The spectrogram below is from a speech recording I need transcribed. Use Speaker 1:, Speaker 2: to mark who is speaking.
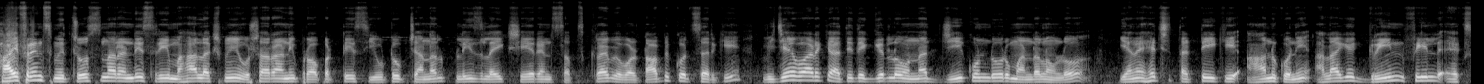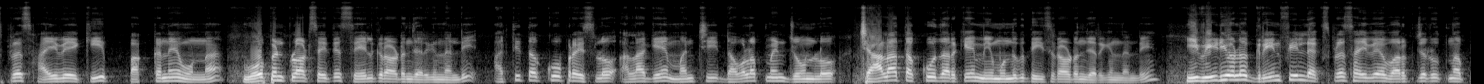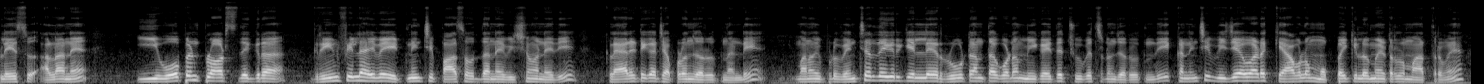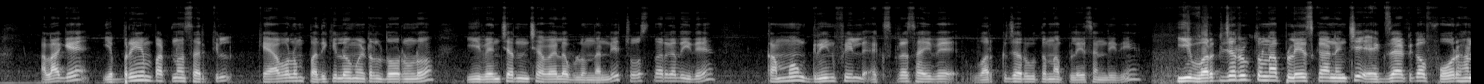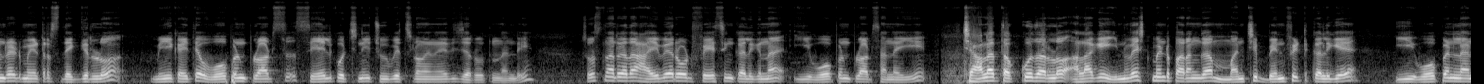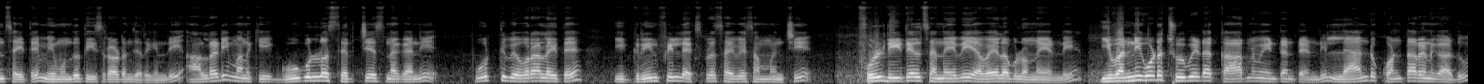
Speaker 1: Hi friends మీరు చూస్తున్నారండి Shri Mahalakshmi Usharani properties YouTube channel. Please like share and subscribe. ఇవాళ topic వచ్చేసరికి విజయవాడకి అతి దగ్గరలో ఉన్న జీకొండూరు మండలంలో ఎన్హెచ్ థర్టీకి ఆనుకొని అలాగే గ్రీన్ ఫీల్డ్ ఎక్స్ప్రెస్ హైవేకి పక్కనే ఉన్న ఓపెన్ ప్లాట్స్ అయితే సేల్కి రావడం జరిగిందండి. అతి తక్కువ ప్రైస్లో అలాగే మంచి డెవలప్మెంట్ జోన్లో చాలా తక్కువ ధరకే మీ ముందుకు తీసుకురావడం జరిగిందండి. ఈ వీడియోలో green field express highway work జరుగుతున్న ప్లేస్ అలానే ఈ ఓపెన్ ప్లాట్స్ దగ్గర గ్రీన్ ఫీల్డ్ హైవే ఇటు నుంచి పాస్ అవుద్ది అనే విషయం అనేది క్లారిటీగా చెప్పడం జరుగుతుందండి. మనం ఇప్పుడు వెంచర్ దగ్గరికి వెళ్ళే రూట్ అంతా కూడా మీకైతే చూపించడం జరుగుతుంది. ఇక్కడ నుంచి విజయవాడ కేవలం ముప్పై కిలోమీటర్లు మాత్రమే. అలాగే ఇబ్రహీంపట్నం సర్కిల్ కేవలం పది కిలోమీటర్ల దూరంలో ఈ వెంచర్ నుంచి అవైలబుల్ ఉందండి. చూస్తున్నారు కదా ఇదే. Khammam greenfield express highway work జరుగుతున్న ప్లేస్ అండి ఇది. ఈ వర్క్ జరుగుతున్న ప్లేస్ కాడ నుంచి ఎగ్జాక్ట్గా ఫోర్ హండ్రెడ్ మీటర్స్ దగ్గరలో మీకైతే ఓపెన్ ప్లాట్స్ సేల్కి వచ్చినాయి చూపించడం అనేది జరుగుతుందండి. చూస్తున్నారు కదా హైవే రోడ్ ఫేసింగ్ కలిగిన ఈ ఓపెన్ ప్లాట్స్ అనేవి చాలా తక్కువ ధరలో అలాగే ఇన్వెస్ట్మెంట్ పరంగా మంచి బెనిఫిట్ కలిగే ఈ ఓపెన్ ల్యాండ్స్ అయితే మీ ముందు తీసుకురావడం జరిగింది. ఆల్రెడీ మనకి గూగుల్లో సెర్చ్ చేసినా కానీ పూర్తి వివరాలు అయితే ఈ గ్రీన్ఫీల్డ్ ఎక్స్ప్రెస్ హైవే సంబంధించి ఫుల్ డీటెయిల్స్ అనేవి అవైలబుల్ ఉన్నాయండి. ఇవన్నీ కూడా చూపించడానికి కారణం ఏంటంటే అండి ల్యాండ్ కొంటారని కాదు.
